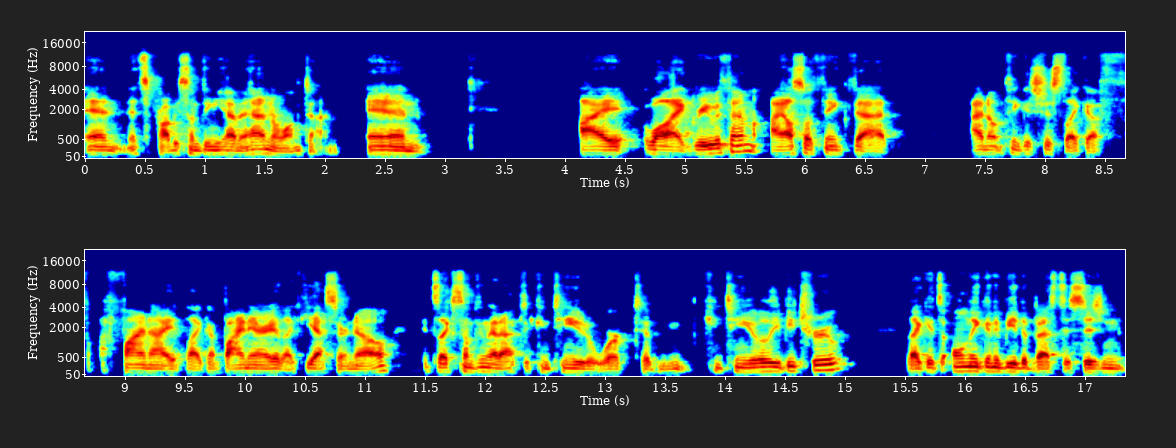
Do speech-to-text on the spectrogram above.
And it's probably something you haven't had in a long time. And I, while I agree with him, I also think that I don't think it's just like a, a, finite, like a binary, like yes or no. It's like something that I have to continue to work to continually be true. Like it's only going to be the best decision,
